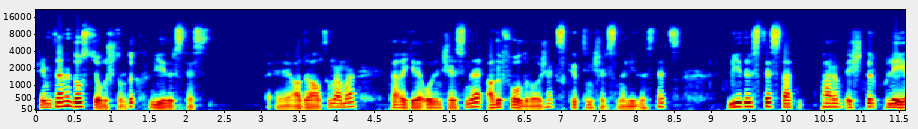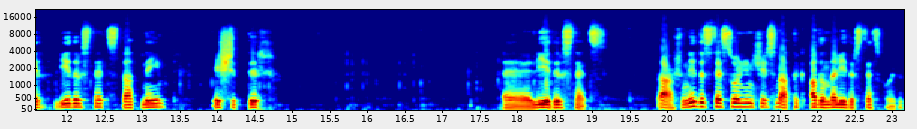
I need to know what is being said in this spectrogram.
Şimdi bir tane dosya oluşturduk. Leader stats e, adı altına ama tabii ki de oyun içerisinde adı folder olacak. Script'in içerisinde leader stats. Leader stats parent eşittir player. Leader stats name eşittir e, leader stats. Tamam şimdi leader stats oyuncunun içerisine attık. Adını da leader stats koyduk.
